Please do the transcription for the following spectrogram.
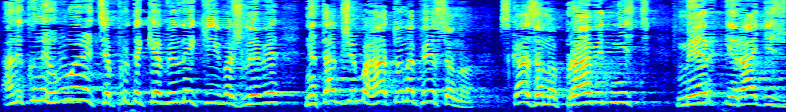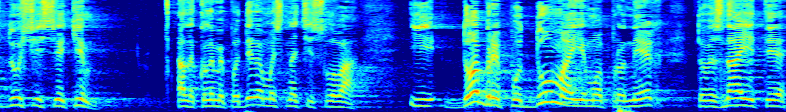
Але коли говориться про таке велике і важливе, не так вже багато написано. Сказано праведність, мир і радість в Дусі Святім. Але коли ми подивимось на ці слова і добре подумаємо про них, то ви знаєте,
